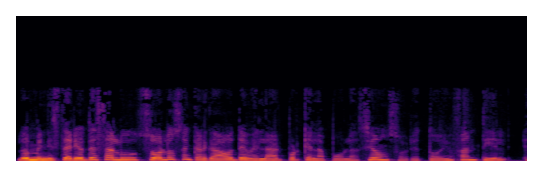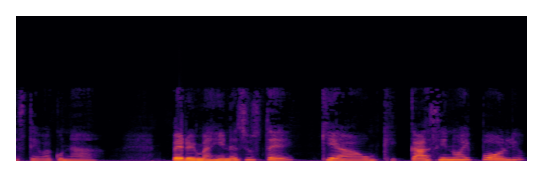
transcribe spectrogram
los ministerios de salud son los encargados de velar porque la población, sobre todo infantil, esté vacunada. Pero imagínese usted que aunque casi no hay polio,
